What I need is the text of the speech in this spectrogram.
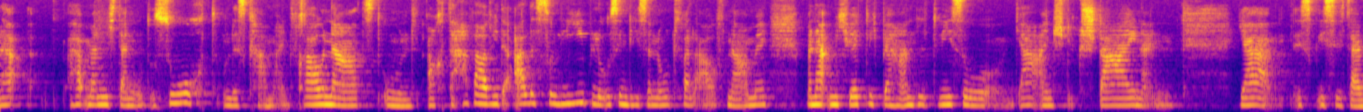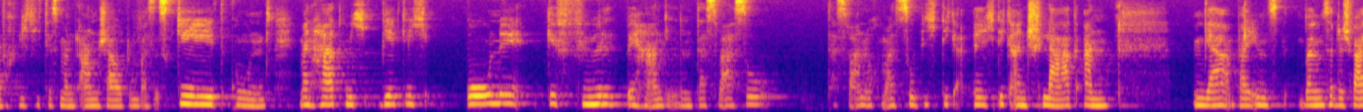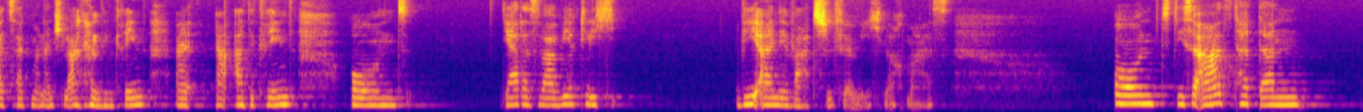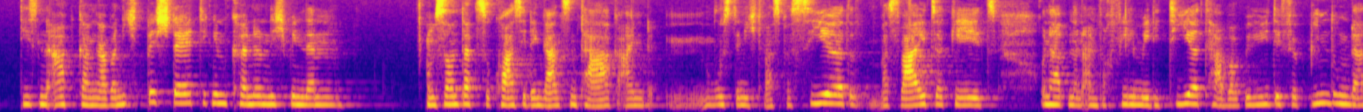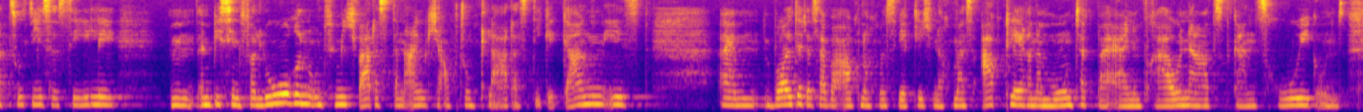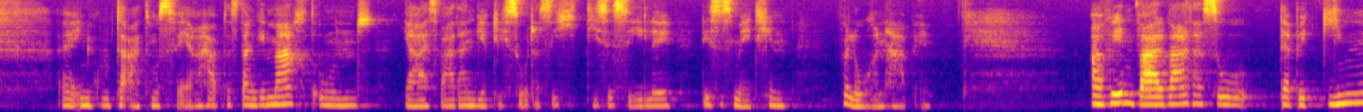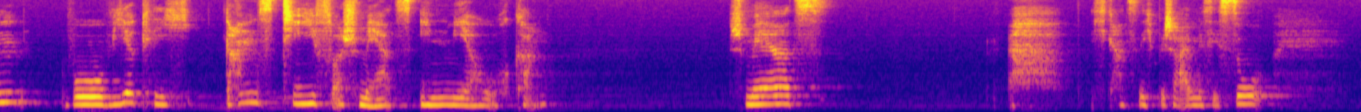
hat man mich dann untersucht und es kam ein Frauenarzt und auch da war wieder alles so lieblos in dieser Notfallaufnahme. Man hat mich wirklich behandelt wie so ja ein Stück Stein, ein, ja, es ist jetzt einfach wichtig, dass man anschaut, um was es geht. Und man hat mich wirklich ohne Gefühl behandelt. Und das war so, das war nochmal so wichtig, richtig ein Schlag an, ja, bei uns, bei uns in der Schweiz sagt man ein Schlag an den Grind, äh, an den Grind. Und ja, das war wirklich wie eine Watschel für mich nochmals. Und dieser Arzt hat dann diesen Abgang aber nicht bestätigen können. Und ich bin dann am Sonntag so quasi den ganzen Tag, ein, wusste nicht, was passiert, was weitergeht und habe dann einfach viel meditiert, habe aber die Verbindung dazu dieser Seele ähm, ein bisschen verloren und für mich war das dann eigentlich auch schon klar, dass die gegangen ist. Ähm, wollte das aber auch nochmals wirklich nochmals abklären am Montag bei einem Frauenarzt ganz ruhig und äh, in guter Atmosphäre. Habe das dann gemacht und ja, es war dann wirklich so, dass ich diese Seele, dieses Mädchen verloren habe. Auf jeden Fall war das so der Beginn, wo wirklich ganz tiefer Schmerz in mir hochkam. Schmerz, ich kann es nicht beschreiben, es ist so,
